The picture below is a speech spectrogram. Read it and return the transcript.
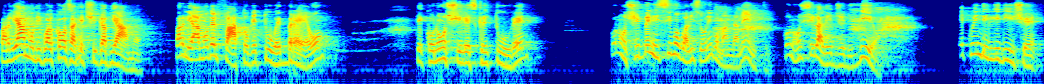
parliamo di qualcosa che ci capiamo, parliamo del fatto che tu ebreo, che conosci le scritture, conosci benissimo quali sono i comandamenti, conosci la legge di Dio. E quindi gli dice,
